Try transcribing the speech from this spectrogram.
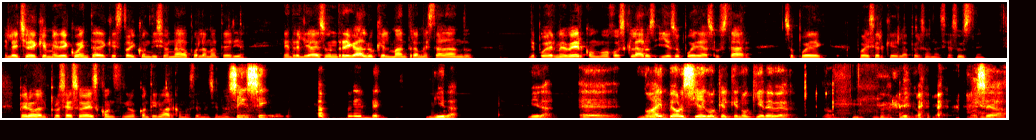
El hecho de que me dé cuenta de que estoy condicionado por la materia, en realidad es un regalo que el mantra me está dando de poderme ver con ojos claros y eso puede asustar. Eso puede, puede ser que la persona se asuste. Pero el proceso es continuar, como usted mencionó. Sí, sí. Mira, mira, eh, no hay peor ciego que el que no quiere ver, ¿no? o sea,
